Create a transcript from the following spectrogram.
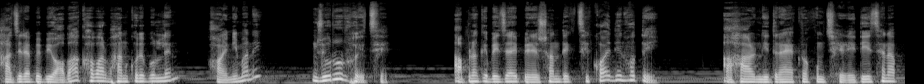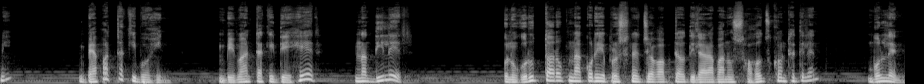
হাজিরা বিবি অবাক হবার ভান করে বললেন, হয়নি মানে? জরুর হয়েছে। আপনাকে বেজায় পেরেশান দেখছি কয়দিন হতেই। আহার নিদ্রা একরকম ছেড়ে দিয়েছেন আপনি। ব্যাপারটা কি বহিন? বিমানটা কি দেহের না দিলের? কোনো গুরুত্ব আরোপ না করে এ প্রশ্নের জবাবটাও দিলারা বানু সহজ কণ্ঠে দিলেন। বললেন,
